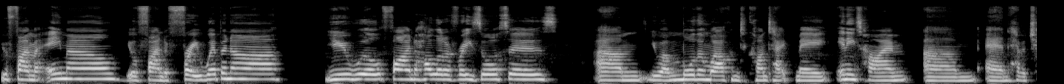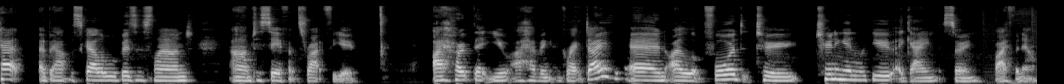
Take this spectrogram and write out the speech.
You'll find my email. You'll find a free webinar. You will find a whole lot of resources Um, you are more than welcome to contact me anytime um, and have a chat about the Scalable Business Lounge um, to see if it's right for you. I hope that you are having a great day and I look forward to tuning in with you again soon. Bye for now.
